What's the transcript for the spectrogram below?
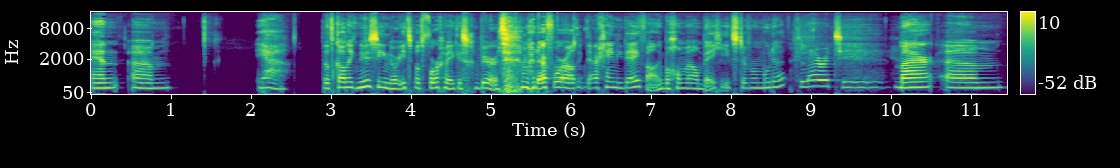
En um, ja, dat kan ik nu zien door iets wat vorige week is gebeurd. maar daarvoor had ik daar geen idee van. Ik begon wel een beetje iets te vermoeden. Clarity. Maar um,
